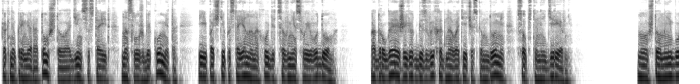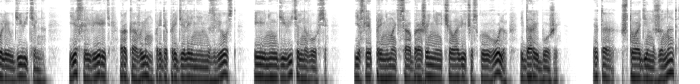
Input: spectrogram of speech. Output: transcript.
как, например, о том, что один состоит на службе комета и почти постоянно находится вне своего дома, а другая живет безвыходно в отеческом доме в собственной деревне – но что наиболее удивительно, если верить роковым предопределениям звезд, и неудивительно вовсе, если принимать в соображение человеческую волю и дары Божии, это что один женат,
